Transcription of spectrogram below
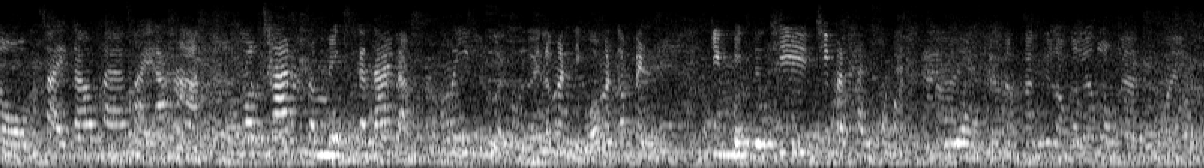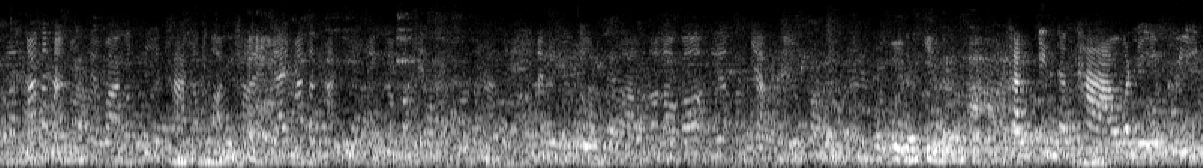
นม ใส่กาแฟ ใส่อาหาร รสชาติจะมิกซ์กันได้แบบไม่เบื่อเลยแล้ว ก็เป็นกิมมิคหนึ่งที่ที่มันทันสมัยด้วยสิ่งสำคัญคือเราก็เลือกโรงงานด้วยมาตรฐานของเซวาก็คือทานแล้วปลอดภัยได้มาตรฐานจริงๆแล้วก็เสียงค่ะอันนี้คือโจทย์ของเราแล้วเราก็เลือกทุกอย่างให้ลูกค้าก็คือทั้งกินทั้งทานทั้งกินทั้งทาวันนี้ผู้หญิง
